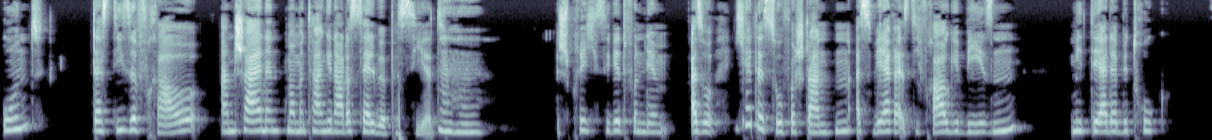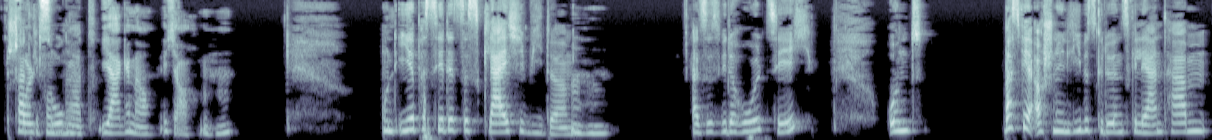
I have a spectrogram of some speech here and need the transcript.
Und dass diese Frau anscheinend momentan genau dasselbe passiert. Mhm. Sprich, sie wird von dem, also ich hätte es so verstanden, als wäre es die Frau gewesen, mit der der Betrug stattgefunden Vollzogen. hat. Ja, genau. Ich auch. Mhm. Und ihr passiert jetzt das Gleiche wieder. Mhm. Also es wiederholt sich. Und was wir auch schon in Liebesgedöns gelernt haben,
